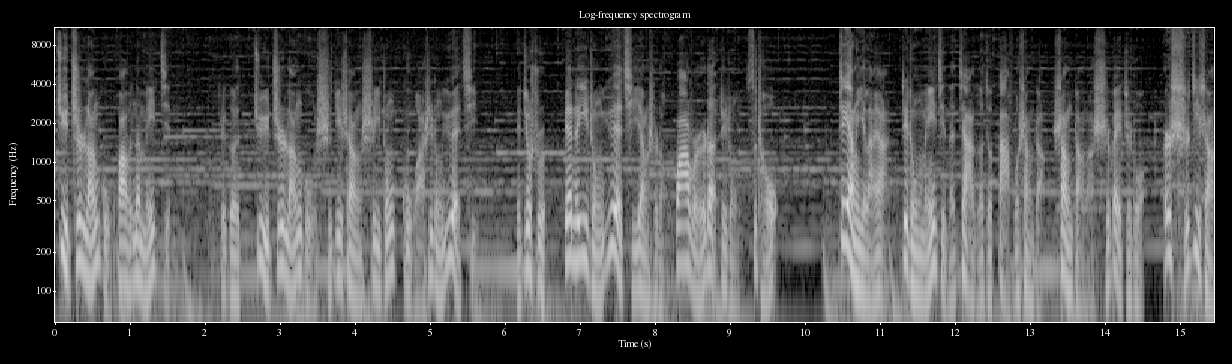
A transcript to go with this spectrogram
巨之狼骨花纹的美锦。这个巨之狼骨实际上是一种鼓啊，是一种乐器。也就是编着一种乐器样式的花纹的这种丝绸，这样一来啊，这种美锦的价格就大幅上涨，上涨了十倍之多。而实际上，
